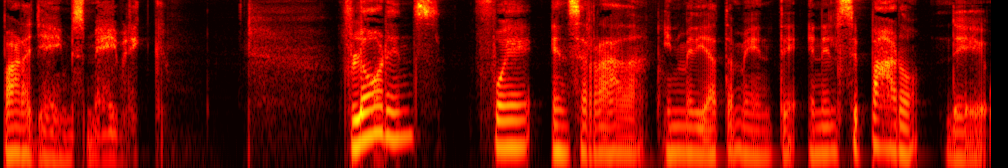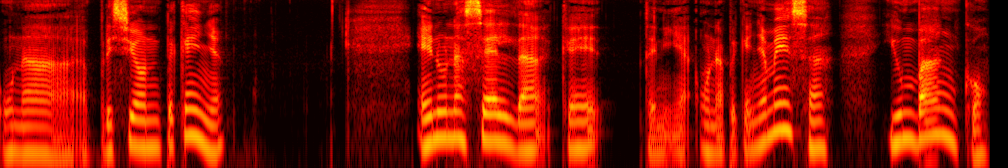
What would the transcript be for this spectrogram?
para James Maybrick. Florence fue encerrada inmediatamente en el separo de una prisión pequeña, en una celda que tenía una pequeña mesa y un banco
